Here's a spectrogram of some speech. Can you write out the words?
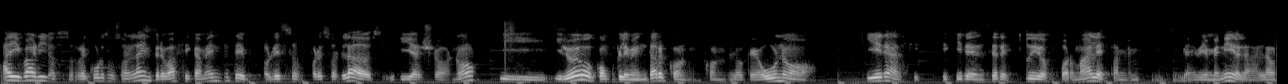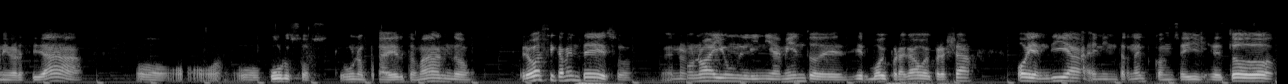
hay varios recursos online, pero básicamente por esos, por esos lados iría yo, ¿no? Y, luego complementar con, lo que uno quiera, si, quieren ser estudios formales, también es bienvenido la, la universidad o, o, cursos que uno pueda ir tomando. Pero básicamente eso, no, no hay un lineamiento de decir voy por acá, voy por allá Hoy en día en Internet conseguís de todo,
